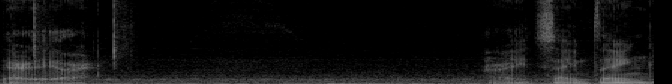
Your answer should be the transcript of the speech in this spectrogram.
There they are. Alright, same thing.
